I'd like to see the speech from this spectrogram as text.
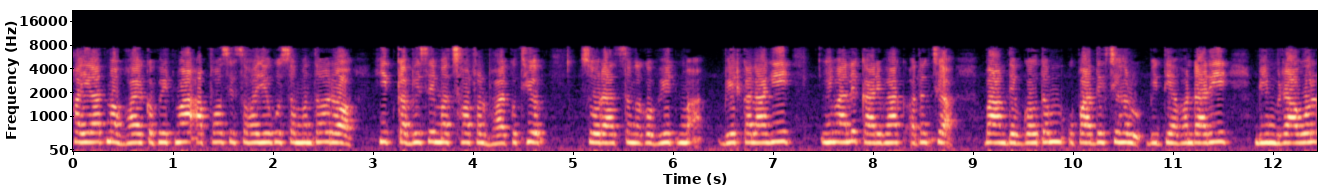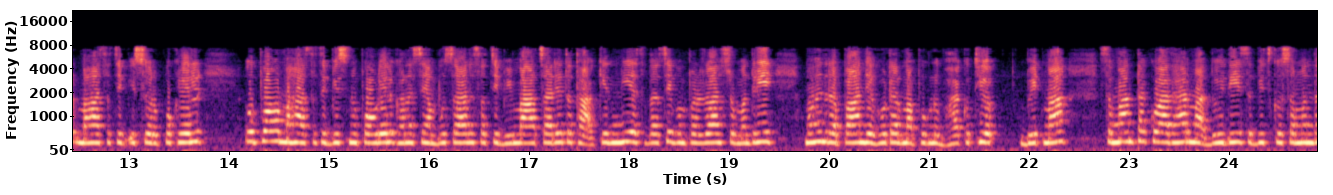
हयातमा भएको भेटमा आपसी सहयोग सम्बन्ध र हितका विषयमा छलफल भएको थियो। स्वराजसँगको भेटका लागि एमाले कार्यवाहक अध्यक्ष वामदेव गौतम उपाध्यक्षहरू विद्या भण्डारी भीम रावल महासचिव ईश्वर पोखरेल उपमहासचिव विष्णु पौडेल घनश्याम भूषाल सचिव भीमा आचार्य तथा केन्द्रीय सदस्य एवं परराष्ट्र मन्त्री महेन्द्र पाण्डे होटलमा पुग्नु भएको थियो। भेटमा समानताको आधारमा दुई देश बीचको सम्बन्ध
